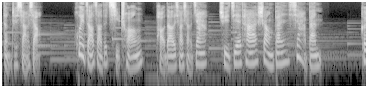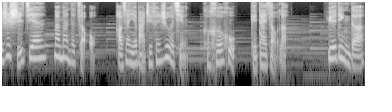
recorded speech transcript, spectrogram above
等着小小，会早早的起床跑到小小家。去接他上班下班，可是时间慢慢的走，好像也把这份热情和呵护给带走了。约定的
